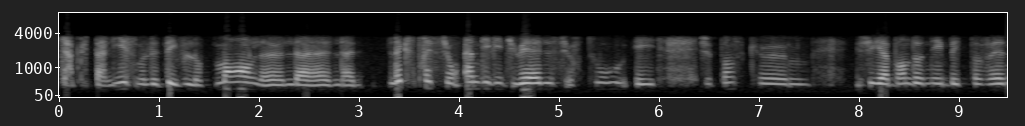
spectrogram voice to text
capitalisme, le développement, l'expression individuelle surtout. Et je pense que j'ai abandonné Beethoven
